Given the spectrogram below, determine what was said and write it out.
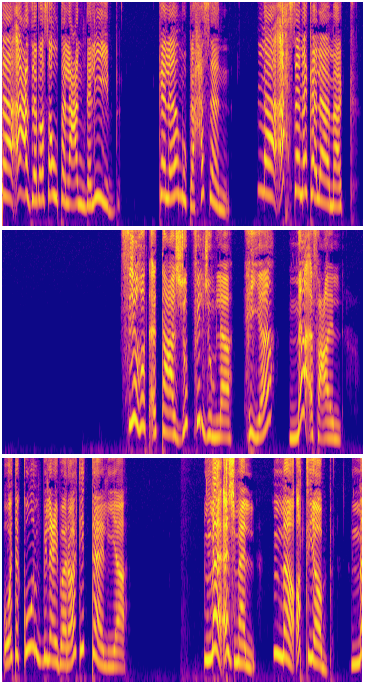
ما أعذب صوت العندليب. كلامك حسن. ما أحسن كلامك. صيغة التعجب في الجملة هي ما أفعل وتكون بالعبارات التالية. ما أجمل ما أطيب ما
